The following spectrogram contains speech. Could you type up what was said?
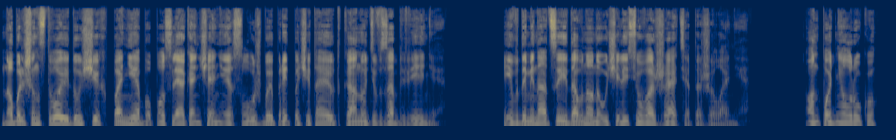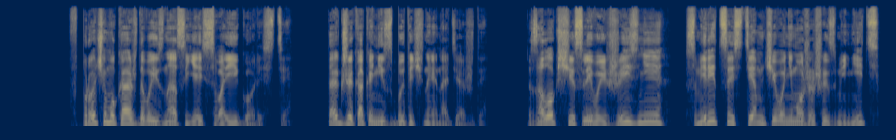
Но большинство идущих по небу после окончания службы предпочитают кануть в забвение. И в доминации давно научились уважать это желание. Он поднял руку. Впрочем, у каждого из нас есть свои горести, так же, как и несбыточные надежды. Залог счастливой жизни — смириться с тем, чего не можешь изменить,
